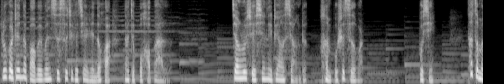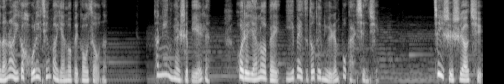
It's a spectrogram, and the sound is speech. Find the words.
如果真的宝贝温思思这个贱人的话，那就不好办了。江如雪心里这样想着，很不是滋味。不行，她怎么能让一个狐狸精把阎洛北勾走呢？她宁愿是别人，或者阎洛北一辈子都对女人不感兴趣。即使是要娶，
